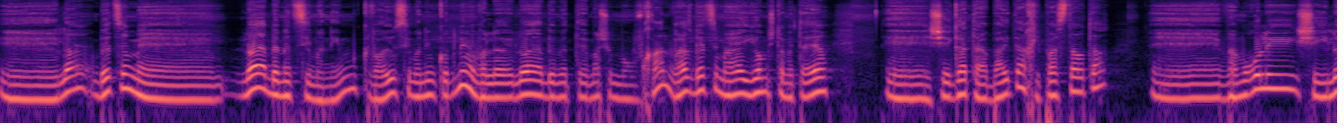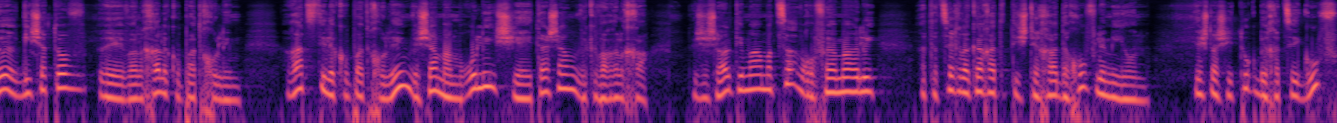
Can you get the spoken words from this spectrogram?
אה, לא, בעצם אה, לא היה באמת סימנים, כבר היו סימנים קודמים, אבל לא היה באמת משהו מאובחן, ואז בעצם היה יום שאתה מתאר שהגעת הביתה, חיפשת אותה, ואמרו לי שהיא לא הרגישה טוב והלכה לקופת חולים. רצתי לקופת חולים, ושם אמרו לי שהיא הייתה שם וכבר הלכה. וכששאלתי מה המצב, הרופא אמר לי, אתה צריך לקחת את אשתך דחוף למיון. יש לה שיתוק בחצי גוף,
